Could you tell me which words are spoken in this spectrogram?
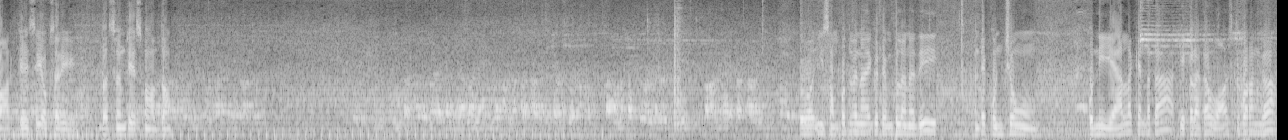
పార్క్ చేసి ఒకసారి దర్శనం చేసుకొని వద్దాం. ఈ సంపద వినాయక టెంపుల్ అనేది అంటే కొంచెం కొన్ని ఏళ్ళ కిందట ఇక్కడట వాస్తుపరంగా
